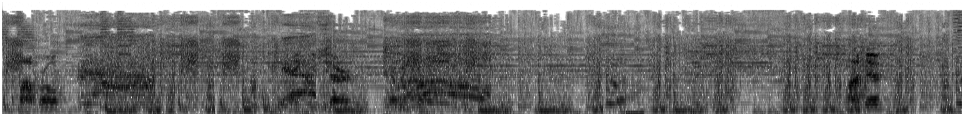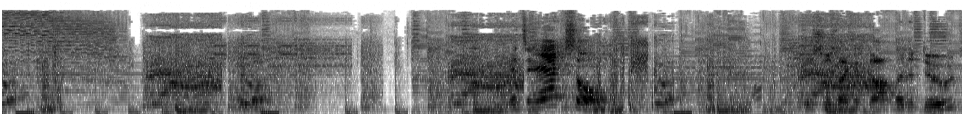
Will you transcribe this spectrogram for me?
Come on, bro. Thank you, sir. There we go. Come on, dude. There we go. It's Axel. This is like a gauntlet of dudes.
